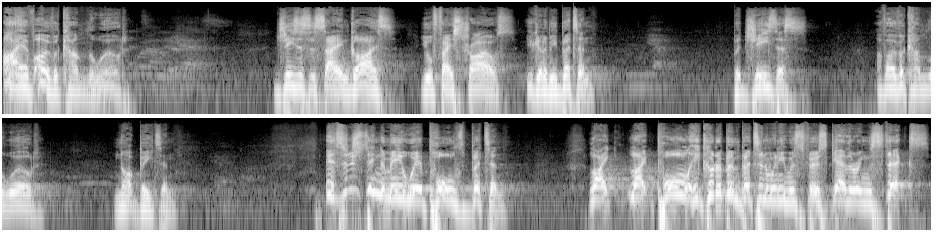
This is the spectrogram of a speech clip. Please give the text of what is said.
I have overcome the world. Jesus is saying, guys, you'll face trials. You're going to be bitten. But Jesus, I've overcome the world, not beaten. It's interesting to me where Paul's bitten. Like, like Paul, he could have been bitten when he was first gathering the sticks.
